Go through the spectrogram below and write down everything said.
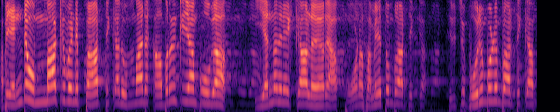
അപ്പൊ എന്റെ ഉമ്മാക്ക് വേണ്ടി പ്രാർത്ഥിക്കാൻ ഉമ്മാന്റെ കബറിലേക്ക് ഞാൻ പോവുക എന്നതിനേക്കാൾ ഏറെ ആ പോണ സമയത്തും പ്രാർത്ഥിക്കാം. തിരിച്ചു പോരുമ്പോഴും പ്രാർത്ഥിക്കാം.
